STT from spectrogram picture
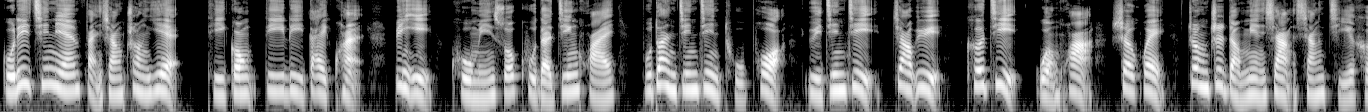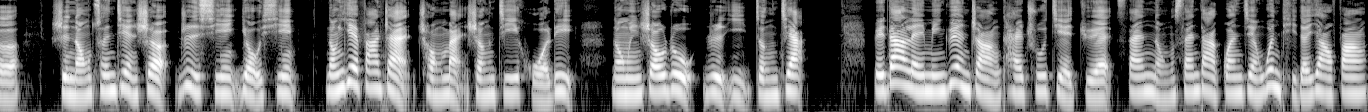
鼓励青年返乡创业，提供低利贷款，并以苦民所苦的襟怀，不断精进突破，与经济、教育、科技、文化、社会、政治等面向相结合。使农村建设日新又新，农业发展充满生机活力，农民收入日益增加。北大雷明院长开出解决三农三大关键问题的药方，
